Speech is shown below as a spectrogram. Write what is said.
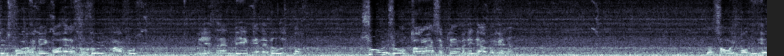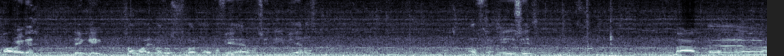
sinds vorige week wel erg gegroeid, maar goed, die ligt en dan wil ik nog sowieso tot september niet aan beginnen. Dat zal ik wel niet helemaal redden, denk ik. Het zal wel heel wat rustig worden, ongeveer ergens in die wereld. Als het meer zit. Maar uh,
